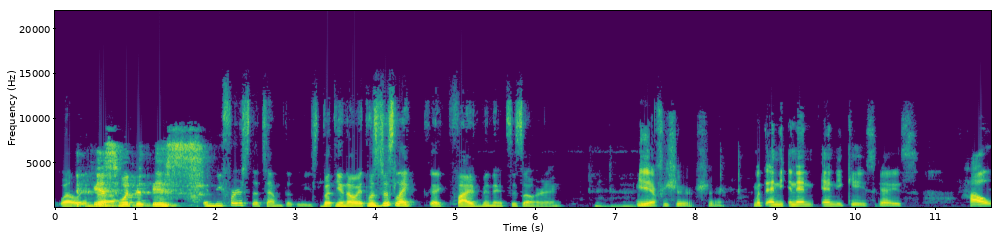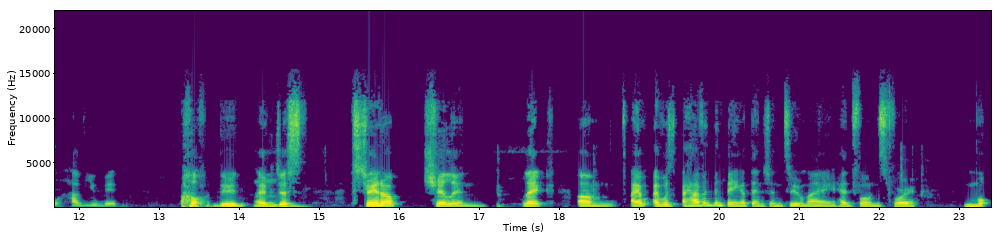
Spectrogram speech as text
Well, in It is the, what it is. in the first attempt at least, but you know, it was just like like five minutes. It's all right. Yeah, for sure, for sure. But any in any, any case, guys, how have you been? Oh, dude, I'm Mm. just straight up chilling. Like, um, I I was I haven't been paying attention to my headphones for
